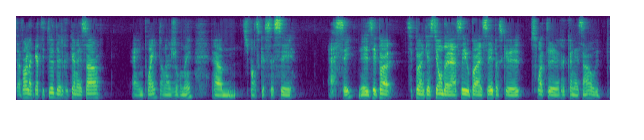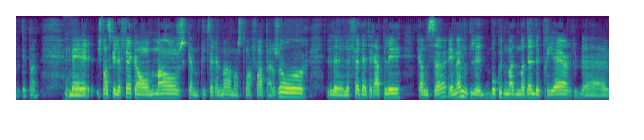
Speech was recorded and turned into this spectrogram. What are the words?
d'avoir la gratitude, d'être reconnaissant à une pointe dans la journée, euh, je pense que ça c'est assez. Mais c'est pas c'est pas une question de assez ou pas assez parce que soit tu es reconnaissant ou, tu t'es pas. Mm-hmm. Mais je pense que le fait qu'on mange comme culturellement, on mange trois fois par jour, le, fait d'être rappelé comme ça, et même beaucoup de modèles de prière euh,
